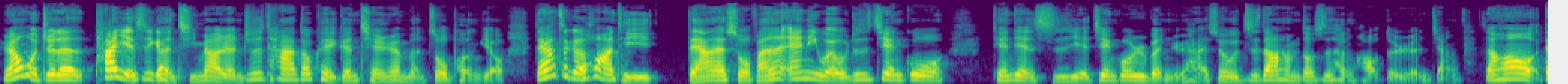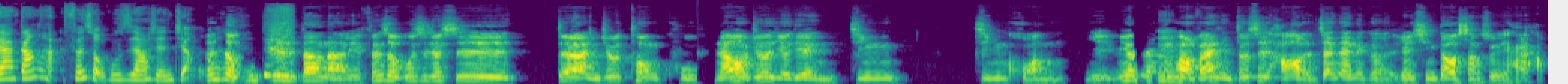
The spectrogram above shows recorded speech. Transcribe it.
然后，我觉得他也是一个很奇妙的人，就是他都可以跟前任们做朋友。等下这个话题，等下再说。反正 anyway，我就是见过甜点师，也见过日本女孩，所以我知道他们都是很好的人，这样子。然后，大家刚好分手故事要先讲完。分手故事到哪里？分手故事就是。对啊，你就痛哭，然后我就有点惊惊慌，也没有在惊慌，嗯，反正你都是好好的站在那个人行道上，所以还好。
